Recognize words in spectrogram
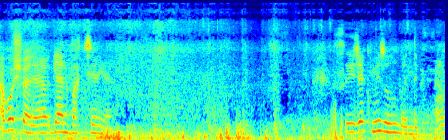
Ya boş ver ya. Gel bahçeye gel. Sığacak mıyız onu ben de bilmiyorum.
